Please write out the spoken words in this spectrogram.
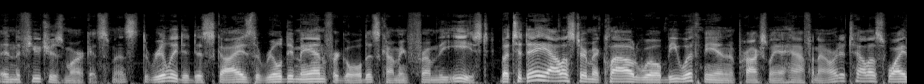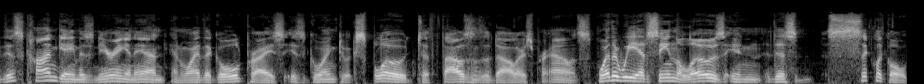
in the futures markets. That's really to disguise the real demand for gold that's coming from the east. But today, Alasdair Macleod will be with me in approximately a half an hour to tell us why this con game is nearing an end and why the gold price is going to explode to thousands of dollars per ounce. Whether we have seen the lows in this cyclical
